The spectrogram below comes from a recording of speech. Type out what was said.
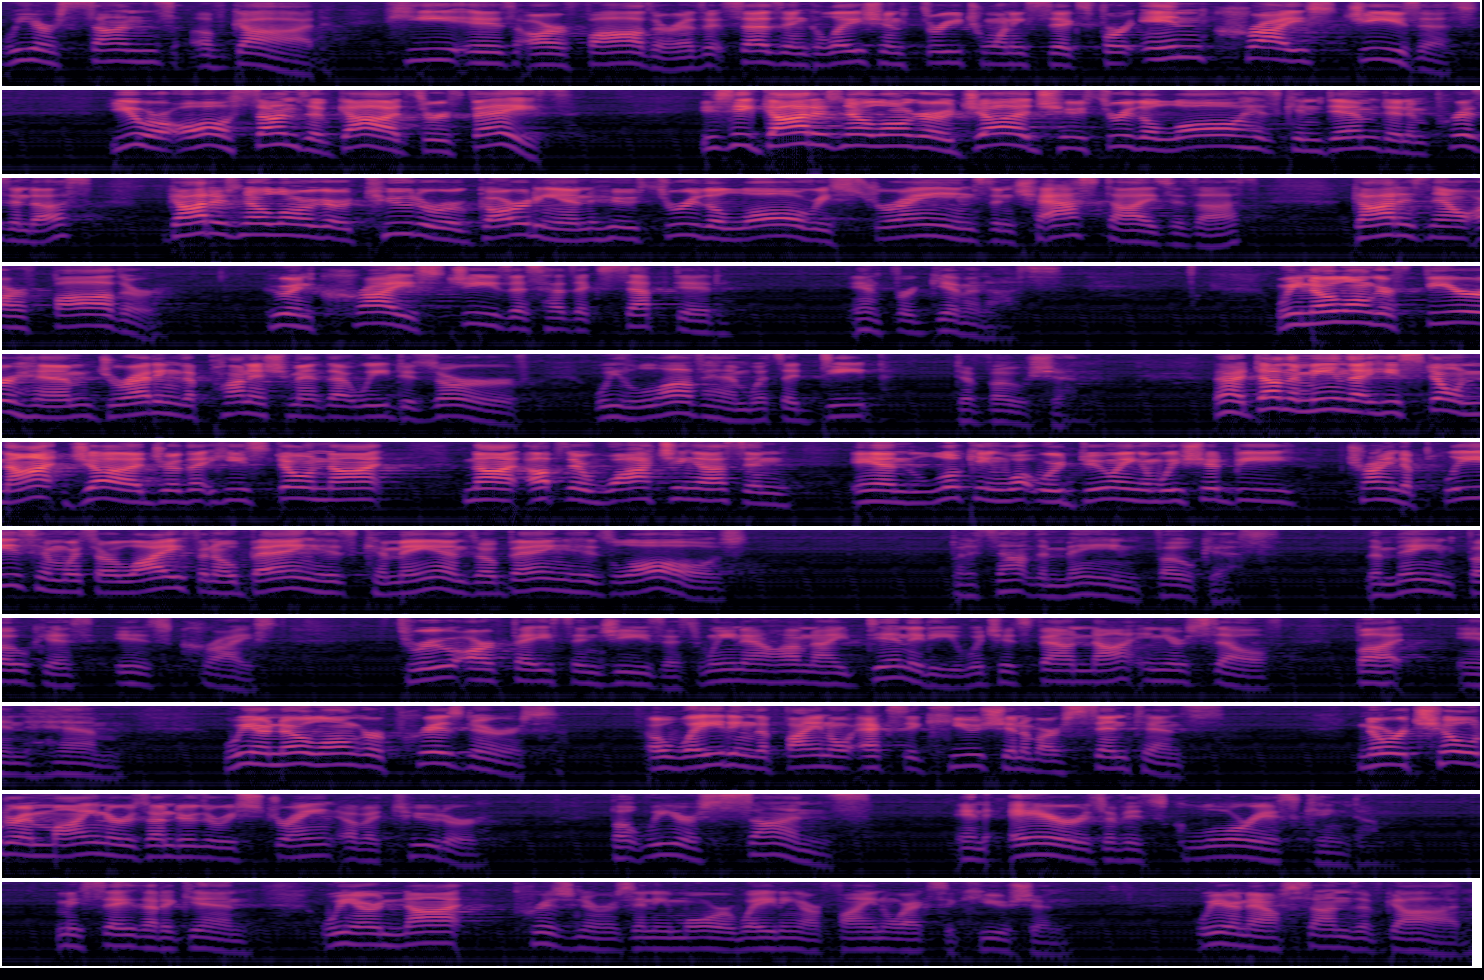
We are sons of God. He is our Father, as it says in Galatians 3:26, "For in Christ Jesus you are all sons of God through faith." You see, God is no longer a judge who through the law has condemned and imprisoned us. God is no longer a tutor or guardian who through the law restrains and chastises us. God is now our Father who in Christ Jesus has accepted and forgiven us. We no longer fear him, dreading the punishment that we deserve. We love him with a deep devotion. That doesn't mean that he's still not judge or that he's still not, not up there watching us and, and looking what we're doing, and we should be trying to please him with our life and obeying his commands, obeying his laws. But it's not the main focus. The main focus is Christ. Through our faith in Jesus, we now have an identity which is found not in yourself, but in Him. We are no longer prisoners awaiting the final execution of our sentence, nor children minors under the restraint of a tutor, but we are sons and heirs of His glorious kingdom. Let me say that again. We are not prisoners anymore awaiting our final execution. We are now sons of God.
